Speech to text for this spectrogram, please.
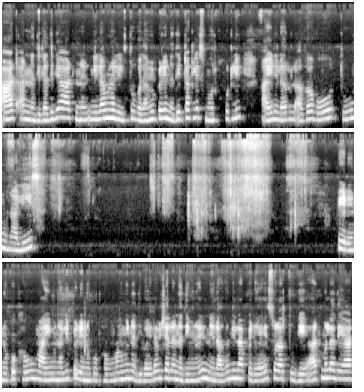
आठ आणि नदीला दिले आठ. न नीला म्हणाली तू बदामी पेढे नदीत टाकलीस? मूर्ख कुठली? आई नीला अगं हो तू म्हणालीस पेढे नको खाऊ. माई म्हणाली पेढे नको खाऊ. मग मी नदीबाईला विचारलं नदी म्हणाली नीला ग नीला पेढे आहे सोळा तू घे आठ मला दे आठ.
